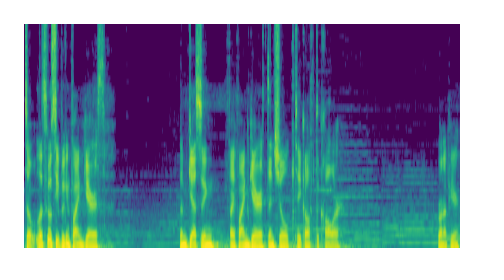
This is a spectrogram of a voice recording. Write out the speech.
So let's go see if we can find Gareth. I'm guessing if I find Gareth, then she'll take off the collar. Run up here.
